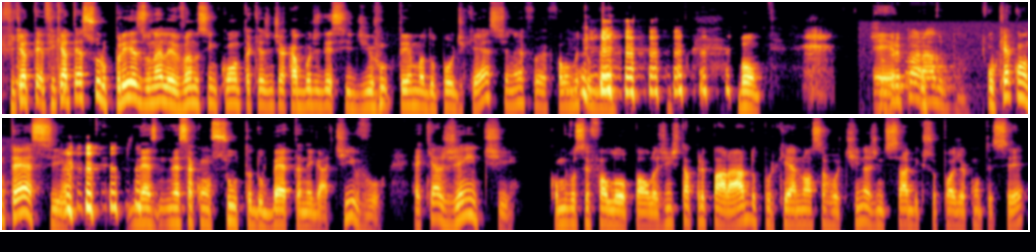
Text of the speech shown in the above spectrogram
fica, até, fica até surpreso, né? Levando-se em conta que a gente acabou de decidir o tema do podcast, né? Foi, falou muito bem. Bom. Estou é, preparado, pô. O que acontece nessa consulta do beta negativo é que a gente como você falou, Paulo, a gente está preparado porque é a nossa rotina, a gente sabe que isso pode acontecer,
